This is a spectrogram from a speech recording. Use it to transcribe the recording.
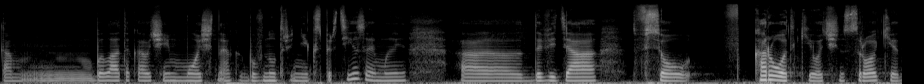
Там была такая очень мощная как бы внутренняя экспертиза, и мы, э, доведя все в короткие очень сроки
